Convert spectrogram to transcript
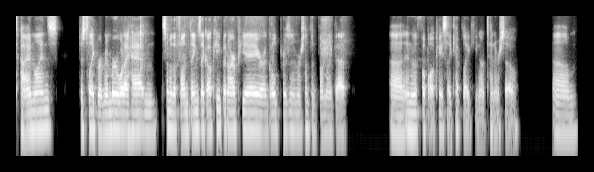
timelines just to like remember what I had and some of the fun things. Like I'll keep an RPA or a gold Prizm or something fun like that. Uh, in the football case, I kept like, you know, 10 or so. Um,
